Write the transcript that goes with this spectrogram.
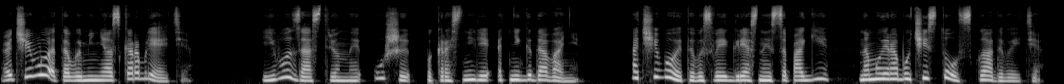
«А чего это вы меня оскорбляете?» Его заостренные уши покраснели от негодования. «А чего это вы свои грязные сапоги на мой рабочий стол складываете?»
